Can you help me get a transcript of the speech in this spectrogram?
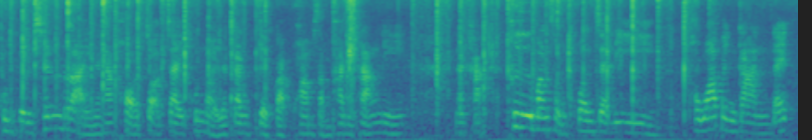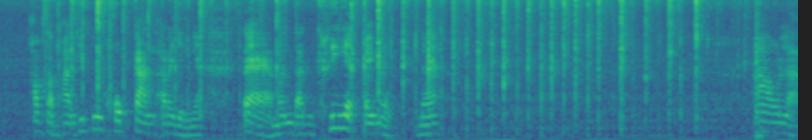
คุณเป็นเช่นไรนะคะ ขอเจาะใจคุณหน่อยแล้วกันเกี่ยวกับความสัมพันธ์ครั้งนี้นะคะ คือมันสมควรจะดี เพราะว่าเป็นการได้ความสัมพันธ์ที่เพิ่งคบกันอะไรอย่างเงี้ย แต่มันดันเครียดไปหมดนะ เอาล่ะ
